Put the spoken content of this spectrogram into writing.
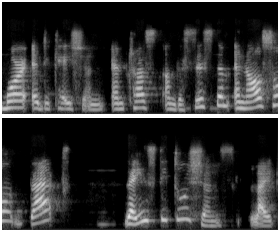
more education and trust on the system and also that the institutions like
